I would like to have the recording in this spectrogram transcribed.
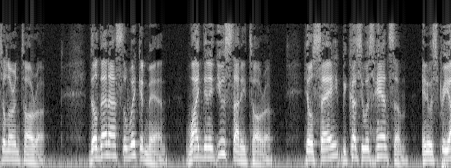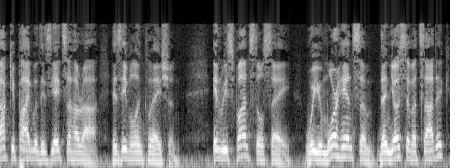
to learn Torah. They'll then ask the wicked man, why didn't you study Torah? He'll say, because he was handsome and he was preoccupied with his Yetzer Hara, his evil inclination. In response, they'll say, were you more handsome than Yosef Atzadik?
